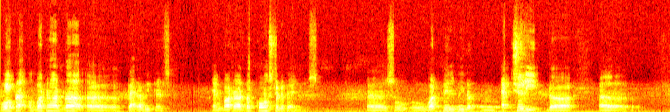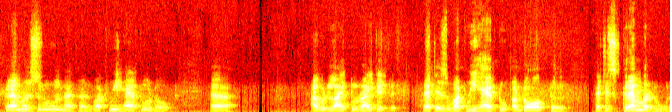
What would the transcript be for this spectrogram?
what are, what are the uh, parameters and what are the constant values? Uh, so what will be the um, actually the Cramer's rule method what we have to adopt I would like to write it. That is what we have to adopt that is Cramer rule.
